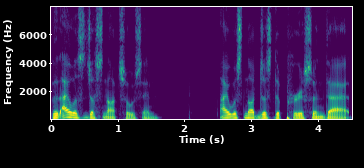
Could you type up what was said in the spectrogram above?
that I was just not chosen. I was not just the person that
